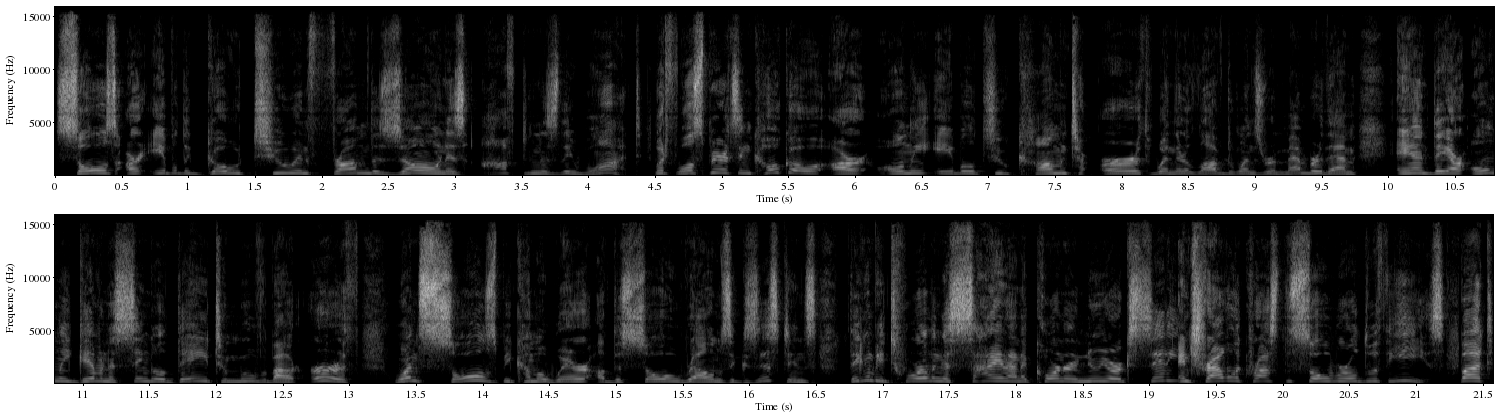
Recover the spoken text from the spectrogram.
souls are able to go to and from the zone as often as they want. But while spirits in Coco are only able to come to Earth when their loved ones remember them, and they are only given a single day to move about Earth, once souls become aware of the soul realm's existence, they can be twirling a sign on a corner in New York City and travel across the soul world with ease. But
